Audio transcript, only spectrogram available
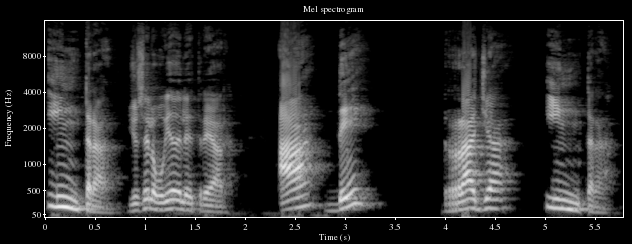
intra. Yo se lo voy a deletrear. A de raya intra.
